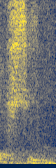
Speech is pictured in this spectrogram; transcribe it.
Fall soon.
